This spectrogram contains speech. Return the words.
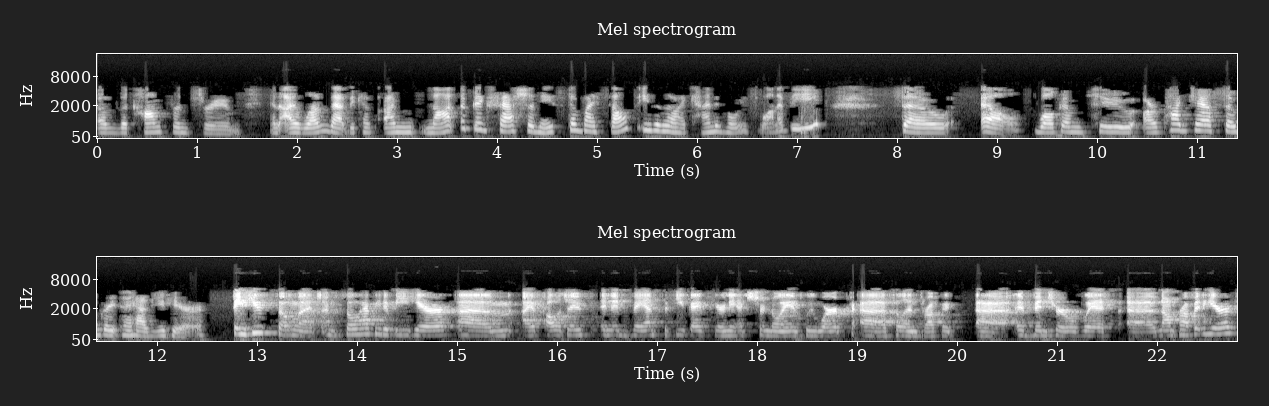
of the conference room. And I love that because I'm not a big fashionista myself, even though I kind of always want to be. So, Elle, welcome to our podcast. So great to have you here. Thank you so much. I'm so happy to be here. Um, I apologize in advance if you guys hear any extra noise. We work a philanthropic uh, adventure with a nonprofit here,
